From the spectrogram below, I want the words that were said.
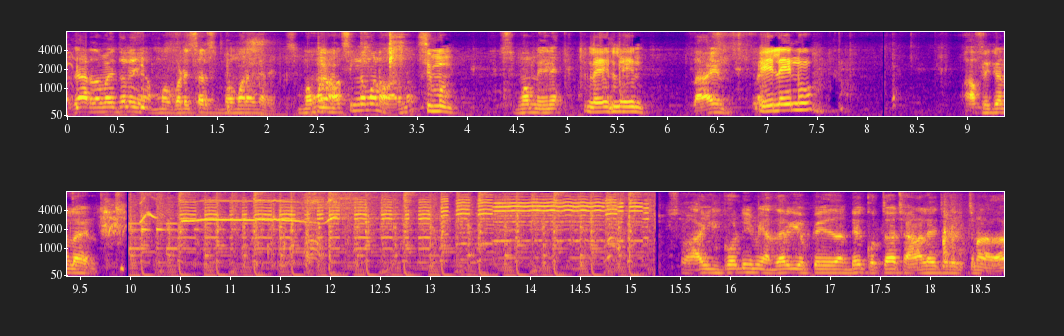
అదే అమ్మ ఒకటేసారి సింహం అనే కానీ సింహం సింహం అన్న సింహం. సింహం నేనే. Line line lion. A line African lion. So ఇంకోటి మీ అందరికి చెప్పేది అంటే కొత్త ఛానల్ అయితే పెడుతున్నా కదా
